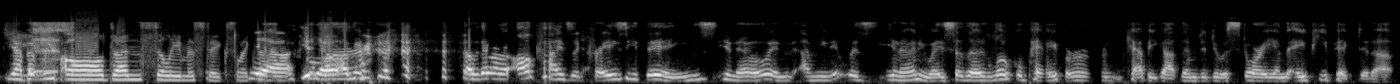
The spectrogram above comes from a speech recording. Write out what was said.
yeah, but we've all done silly mistakes like yeah, that. Yeah, you know, I mean, so oh, there were all kinds of crazy things, you know, and I mean, it was, you know, anyway. So the local paper, Cappy got them to do a story, and the AP picked it up.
